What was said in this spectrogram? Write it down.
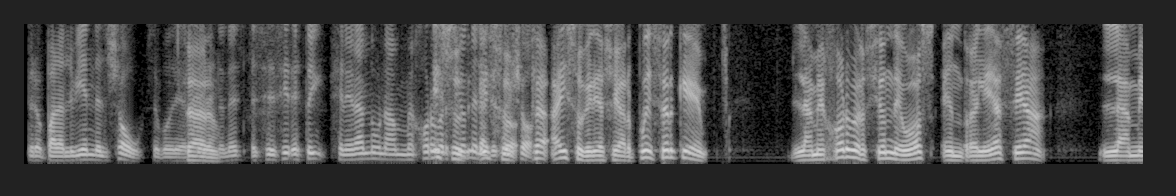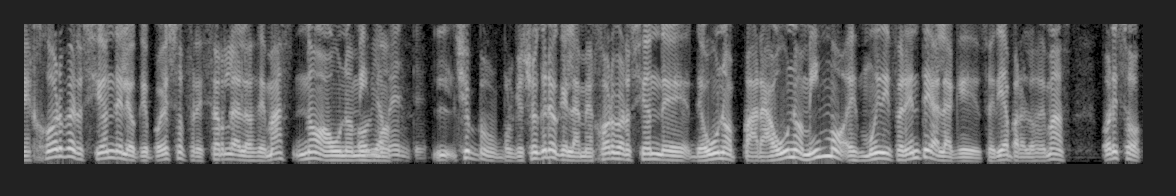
pero para el bien del show, se podría Claro. decir, ¿entendés? Es decir, estoy generando una mejor Eso, versión de la eso, que soy yo. claro, a eso quería llegar. Puede ser que la mejor versión de vos en realidad sea la mejor versión de lo que podés ofrecerle a los demás, no a uno mismo. Obviamente. Yo, por- porque yo creo que la mejor versión de, de uno para uno mismo es muy diferente a la que sería para los demás. Por eso,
